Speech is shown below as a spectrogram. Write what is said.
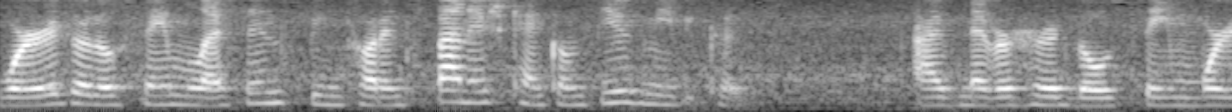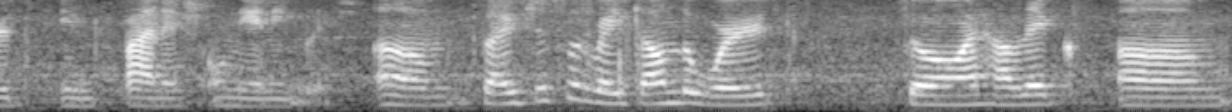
words or those same lessons being taught in spanish can confuse me because i've never heard those same words in spanish only in english um so i just would write down the words so i have like um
